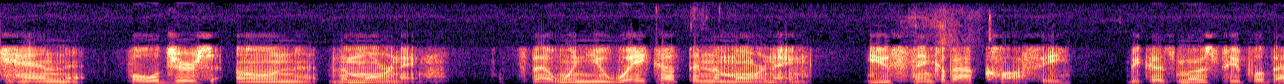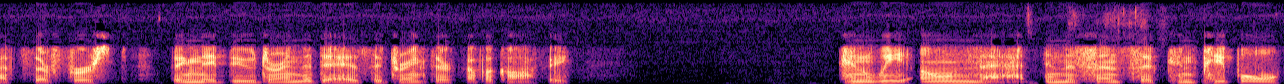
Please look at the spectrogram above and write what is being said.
can Folgers own the morning? So that when you wake up in the morning, you think about coffee, because most people, that's their first thing they do during the day is they drink their cup of coffee. Can we own that in the sense that can people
